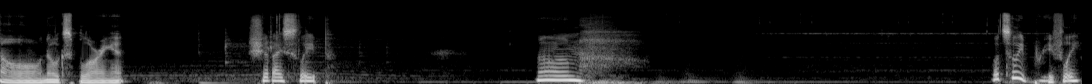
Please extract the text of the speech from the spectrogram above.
Oh, no exploring it. Should I sleep? Um... Let's sleep briefly.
